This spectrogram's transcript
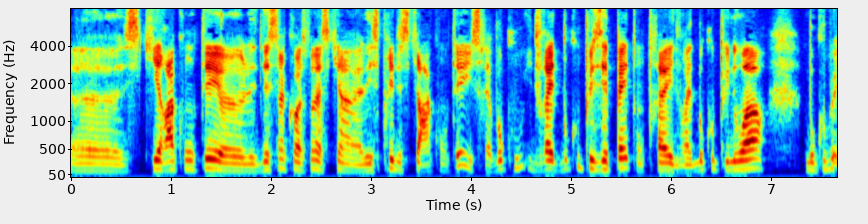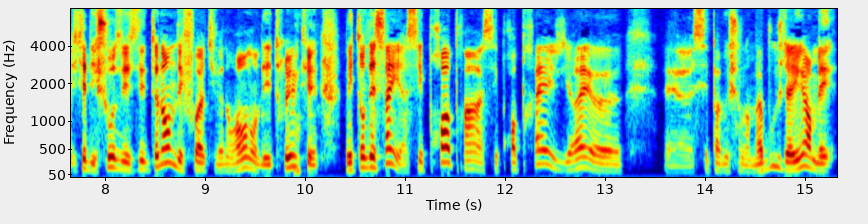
ce qui est raconté, les dessins correspondent à, ce qui, à l'esprit de ce qui est raconté, il, serait beaucoup, il devrait être beaucoup plus épais, ton trait, il devrait être beaucoup plus noir. Beaucoup Il y a des choses étonnantes, des fois, tu vas vraiment dans des trucs. Mais ton dessin est assez propre, hein, assez propre, je dirais. Euh, c'est pas méchant dans ma bouche d'ailleurs, mais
